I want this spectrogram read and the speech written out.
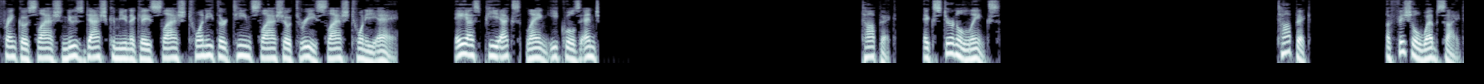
franco slash news communiques slash 2013 slash 03 slash 20 a ASPX, lang equals eng External links. Topic. Official website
